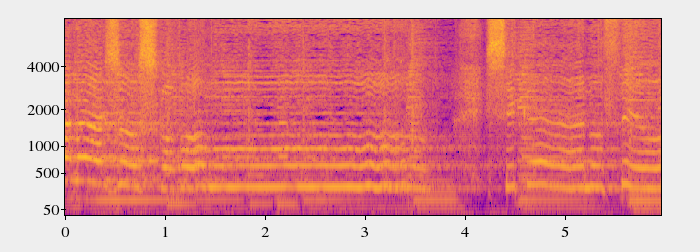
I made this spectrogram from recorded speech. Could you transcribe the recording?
Αλλάζω σκοπό μου, σε κάνω Θεό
